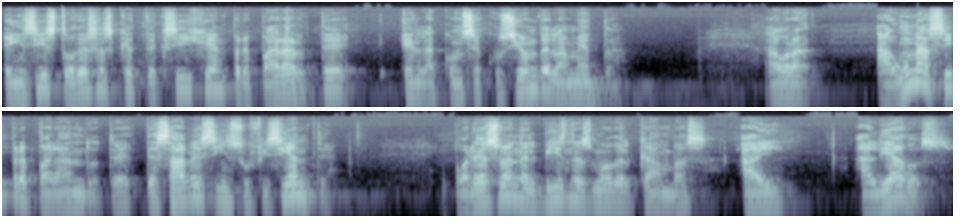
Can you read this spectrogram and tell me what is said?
e insisto, de esas que te exigen prepararte en la consecución de la meta. Ahora, aún así preparándote, te sabes insuficiente. Por eso en el Business Model Canvas hay aliados.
